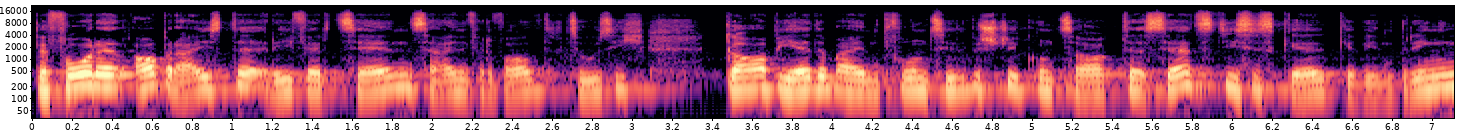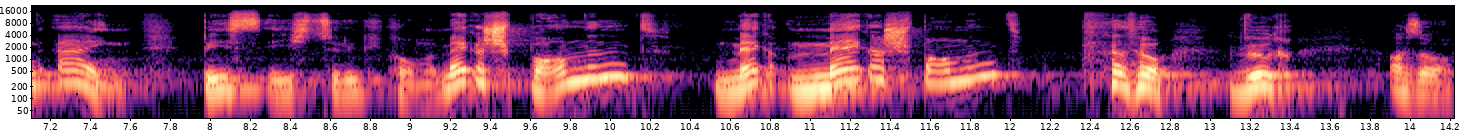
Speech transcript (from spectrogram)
Bevor er abreiste, rief er zehn seine Verwalter zu sich, gab jedem ein Pfund Silberstück und sagte, setzt dieses Geld gewinnbringend ein bis ich zurückkomme. Mega spannend, mega, mega spannend. Also wirklich, also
